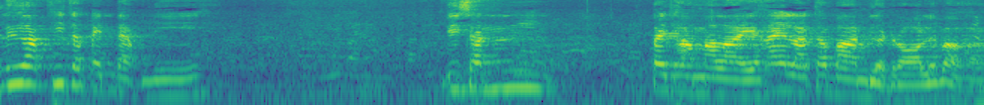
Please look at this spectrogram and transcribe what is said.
เลือกที่จะเป็นแบบนี้ ดิฉันไปทำอะไรให้รัฐบาลเดือดร้อนหรือเปล่าคะ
